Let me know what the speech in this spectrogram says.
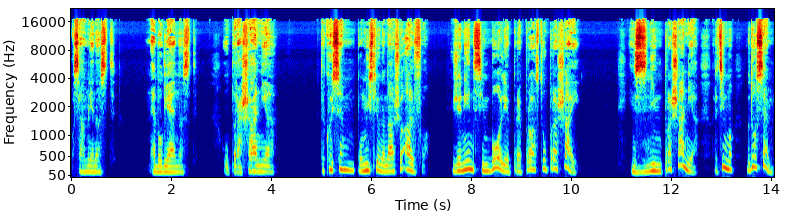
Osamljenost, nebogljenost, vprašanja. Takoj sem pomislil na našo alfo. Že njen simbol je preprosto vprašaj. In z njim vprašanja, recimo, kdo sem?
